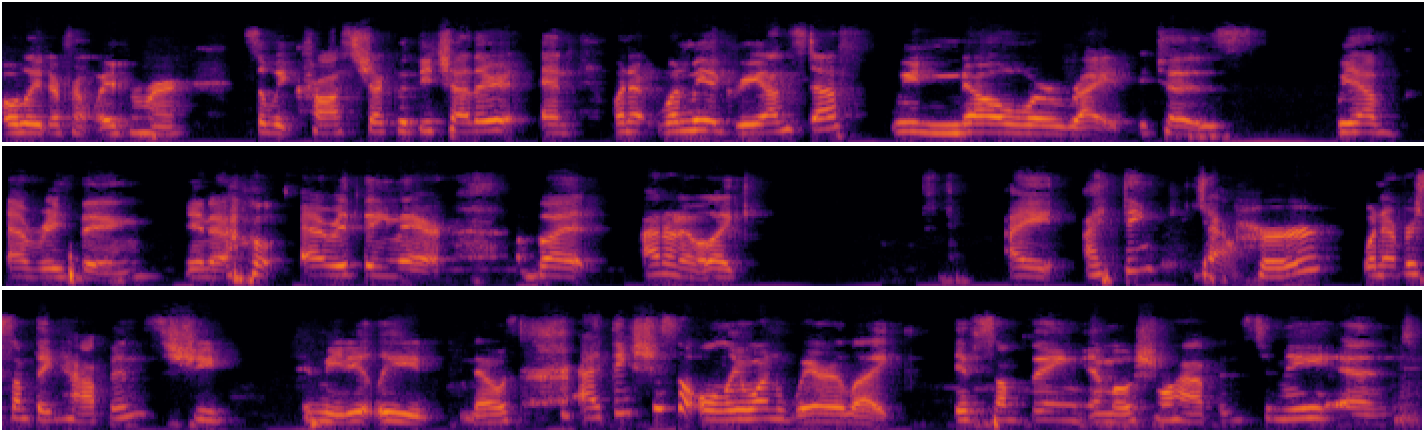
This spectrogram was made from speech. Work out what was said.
totally different way from her. So we cross check with each other, and when, when we agree on stuff, we know we're right because we have everything, you know, everything there. But I don't know, like I I think yeah, her whenever something happens, she immediately knows. I think she's the only one where like if something emotional happens to me and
